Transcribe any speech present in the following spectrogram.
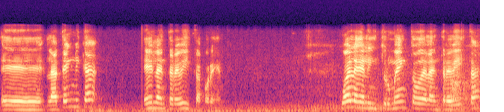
eh, la técnica es la entrevista, por ejemplo. ¿Cuál es el instrumento de la entrevista?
